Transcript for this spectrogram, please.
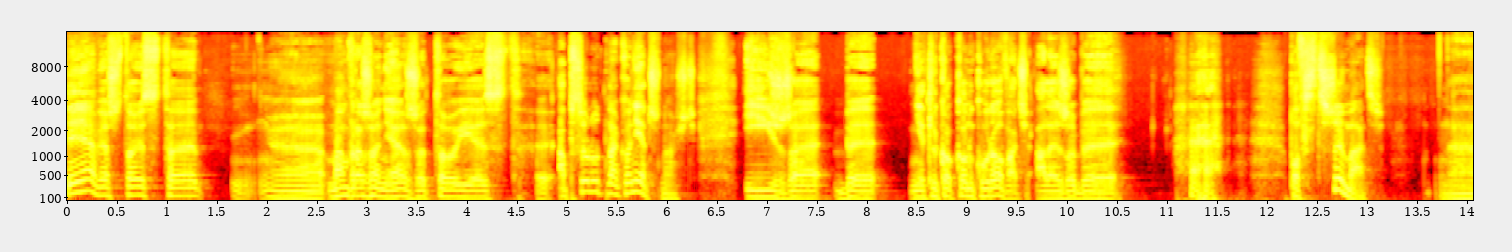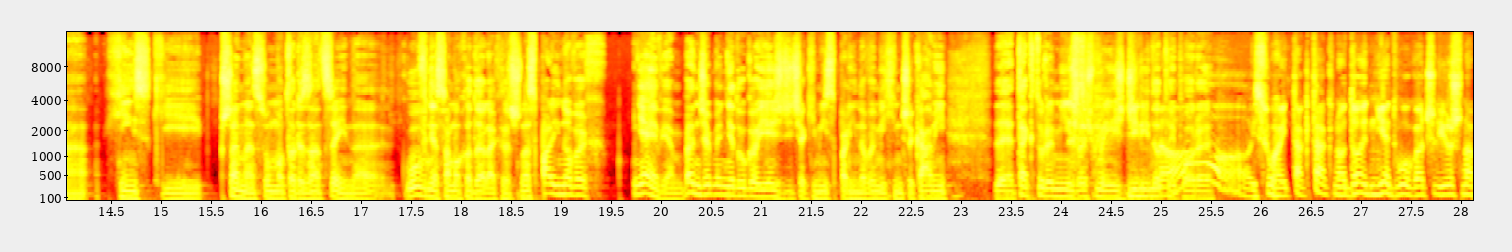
Nie, nie, wiesz, to jest... E, e, mam wrażenie, że to jest e, absolutna konieczność i żeby nie tylko konkurować, ale żeby powstrzymać e, chiński przemysł motoryzacyjny, głównie samochody elektryczne, spalinowych nie wiem, będziemy niedługo jeździć jakimiś spalinowymi Chińczykami, e, te, którymi żeśmy jeździli do no, tej pory. No i słuchaj, tak, tak, no do, niedługo, czyli już na,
